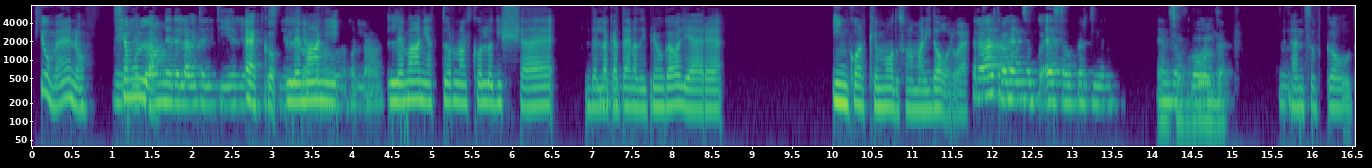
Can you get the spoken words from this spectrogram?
Più o meno, le, siamo le là. donne della vita di Tyrion che Ecco, si le richiamano mani, una con l'altra. le mani attorno al collo di Shea della Mm-mm. catena del primo cavaliere in qualche modo sono mani d'oro, Tra ecco. l'altro, Hands of, eh, stavo per dire, Hands Hands of of Gold. Gold. Mm. Hands of Gold.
